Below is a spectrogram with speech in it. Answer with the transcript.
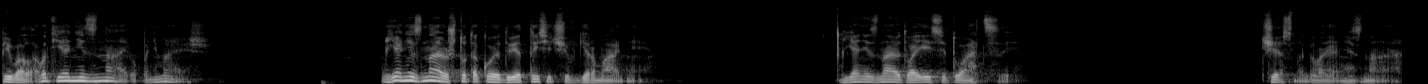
Пивала. Вот я не знаю, понимаешь? Я не знаю, что такое 2000 в Германии. Я не знаю твоей ситуации. Честно говоря, не знаю.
